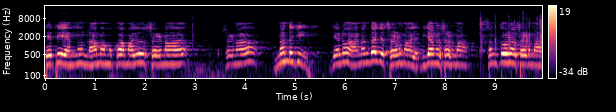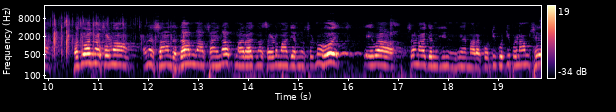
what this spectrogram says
તેથી એમનું નામ મૂકવામાં આવ્યું શરણા, શરણાનંદજી, જેનો આનંદ જ શરણમાં બીજાના શરણમાં, સંતોના શરણમાં, ભગવાનના શરણમાં અને સાંધધામના સાંઈનાથ મહારાજના શરણમાં જેમનું શરણું હોય એવા શરણાજનજીને મારા કોટી કોટી પ્રણામ છે.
